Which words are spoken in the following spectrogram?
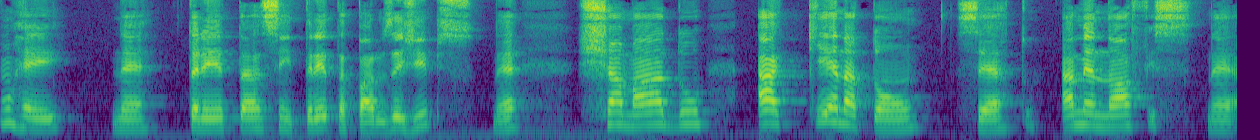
um rei, né? Treta, assim, treta para os egípcios, né? Chamado Akenaton, certo? Amenófis, né?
